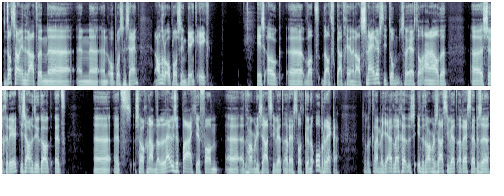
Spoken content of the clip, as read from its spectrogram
Dus dat zou inderdaad een, een, een oplossing zijn. Een andere oplossing, denk ik, is ook wat de advocaat-generaal Snijders, die Tom zojuist al aanhaalde, suggereert. Je zou natuurlijk ook het, het zogenaamde luizenpaadje van het harmonisatiewetarrest wat kunnen oprekken. Ik zal het een klein beetje uitleggen. Dus in het harmonisatiewetarrest hebben ze,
